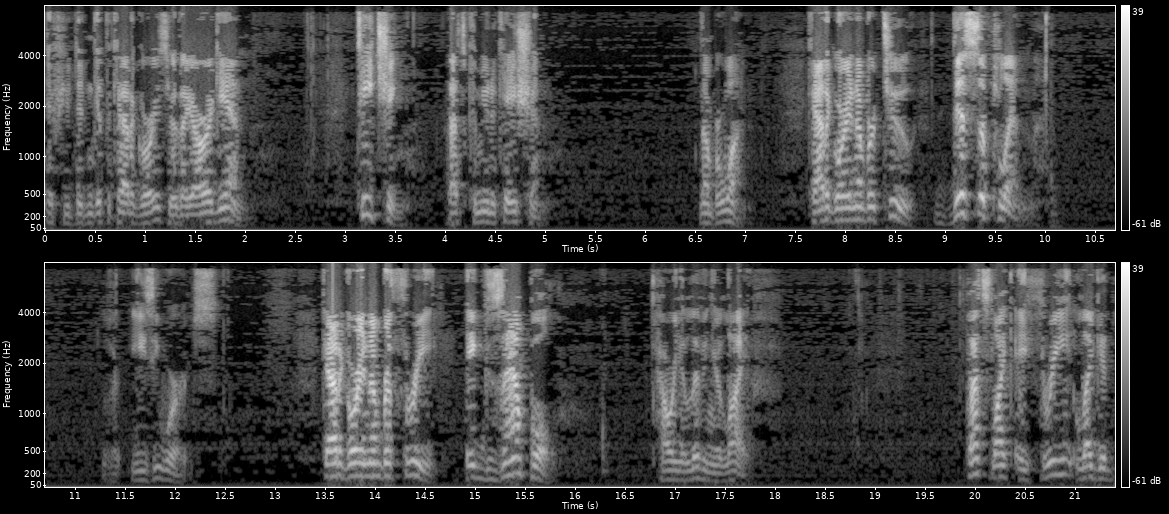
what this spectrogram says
If you didn't get the categories, here they are again. Teaching, that's communication. Number one. Category number two, discipline. Those are easy words. Category number three, example. How are you living your life? That's like a three-legged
